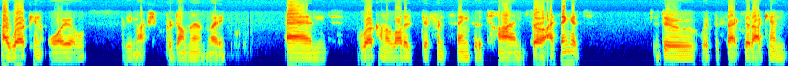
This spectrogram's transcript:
I work in oils pretty much predominantly and I work on a lot of different things at a time. So I think it's to do with the fact that I can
